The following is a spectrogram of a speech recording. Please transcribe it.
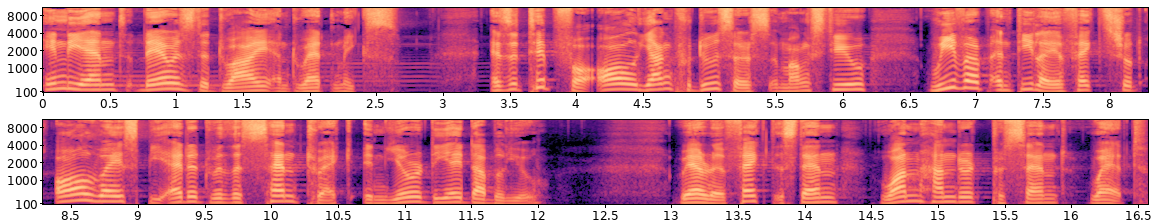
In the end, there is the dry and wet mix. As a tip for all young producers amongst you, reverb and delay effects should always be added with a send track in your DAW, where the effect is then 100% wet.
